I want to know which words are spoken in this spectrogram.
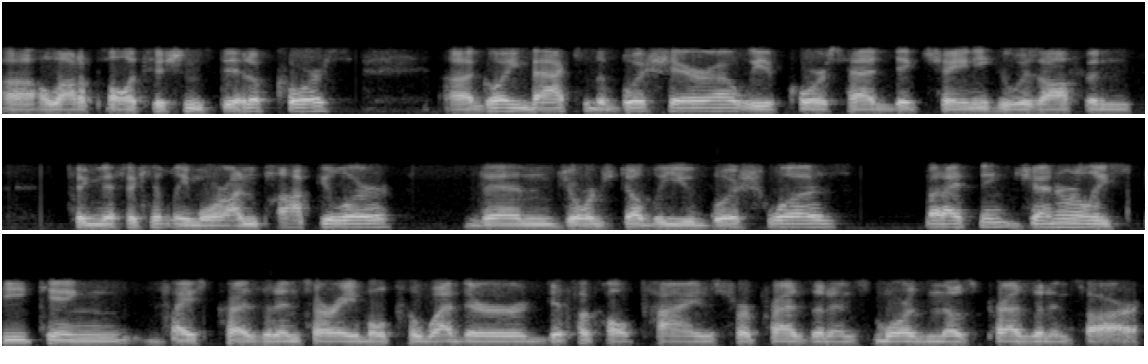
Uh, a lot of politicians did, of course. Uh, going back to the Bush era, we of course had Dick Cheney, who was often significantly more unpopular than George W. Bush was. But I think generally speaking, vice presidents are able to weather difficult times for presidents more than those presidents are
